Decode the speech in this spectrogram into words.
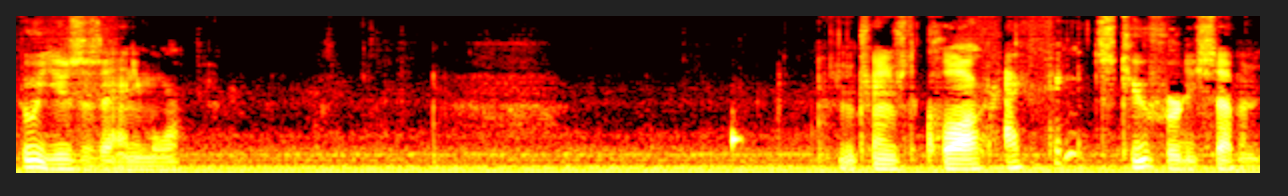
who uses it anymore? And change the clock. I think it's 237.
